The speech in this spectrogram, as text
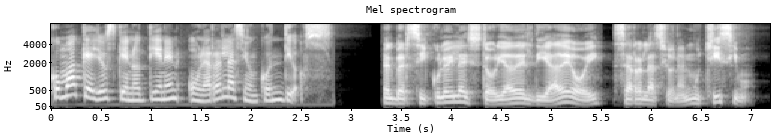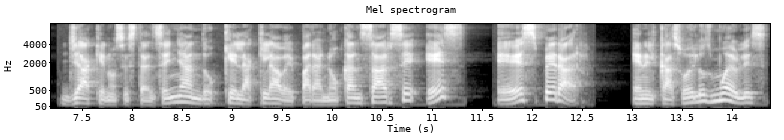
como aquellos que no tienen una relación con Dios. El versículo y la historia del día de hoy se relacionan muchísimo, ya que nos está enseñando que la clave para no cansarse es esperar. En el caso de los muebles,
